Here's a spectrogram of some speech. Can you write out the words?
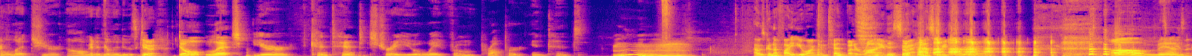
Don't let your. Oh, I'm gonna, I'm gonna do this again. Do it. Don't let your content stray you away from proper intent. Hmm. I was gonna fight you on content, but it rhymes, so it has to be true. Oh man.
